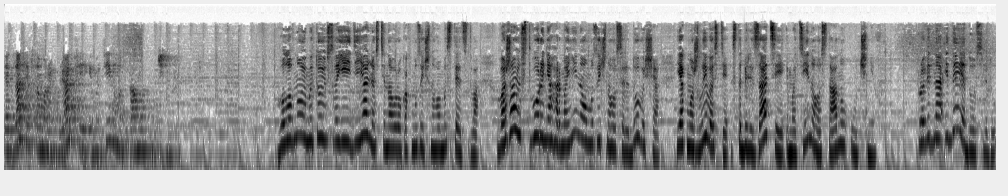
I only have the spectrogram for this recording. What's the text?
як засіб саморегуляції емоційного стану учнів. Головною метою своєї діяльності на уроках музичного мистецтва вважаю створення гармонійного музичного середовища як можливості стабілізації емоційного стану учнів. Провідна ідея досвіду,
